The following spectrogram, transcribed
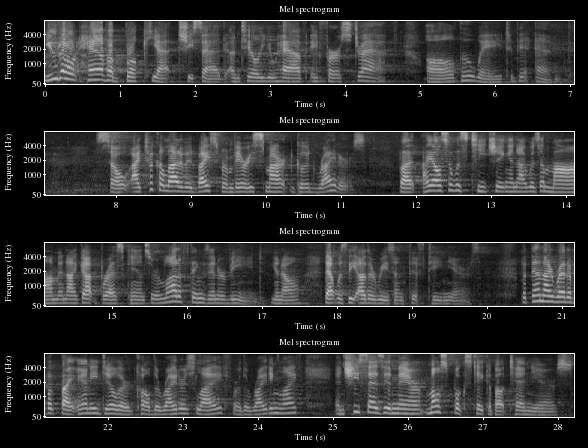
You don't have a book yet, she said, until you have a first draft, all the way to the end. So I took a lot of advice from very smart, good writers. But I also was teaching and I was a mom and I got breast cancer and a lot of things intervened, you know. That was the other reason 15 years. But then I read a book by Annie Dillard called The Writer's Life or The Writing Life, and she says in there most books take about 10 years.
